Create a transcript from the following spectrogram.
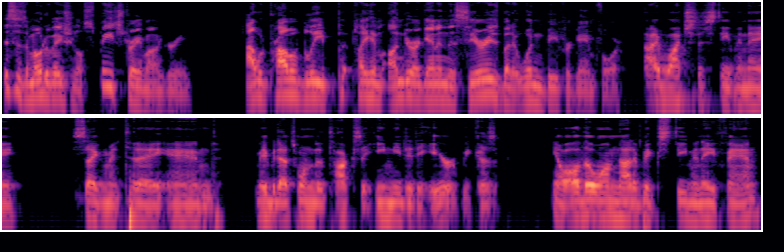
This is a motivational speech." Draymond Green. I would probably p- play him under again in this series, but it wouldn't be for Game Four. I watched the Stephen A. segment today, and maybe that's one of the talks that he needed to hear because, you know, although I'm not a big Stephen A. fan,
